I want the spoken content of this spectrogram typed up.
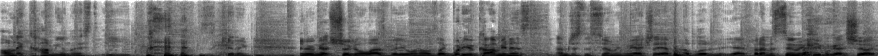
only communists eat. just kidding. Everyone got shook in the last video when I was like, what are you, communist? I'm just assuming. We actually haven't uploaded it yet, but I'm assuming people got shook.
